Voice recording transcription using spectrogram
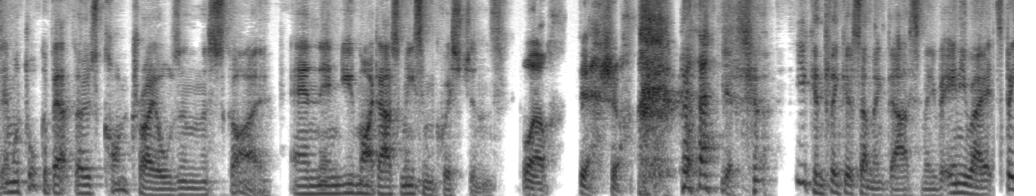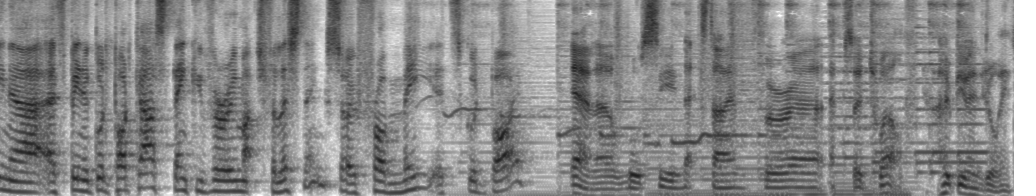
and we'll talk about those contrails in the sky. And then you might ask me some questions. Well, yeah, sure. yeah, sure you can think of something to ask me. But anyway, it's been a it's been a good podcast. Thank you very much for listening. So from me, it's goodbye. Yeah, and uh, we'll see you next time for uh, episode twelve. Hope you enjoyed.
